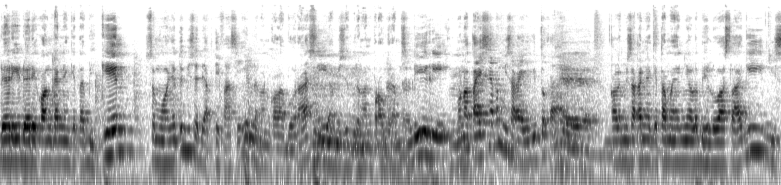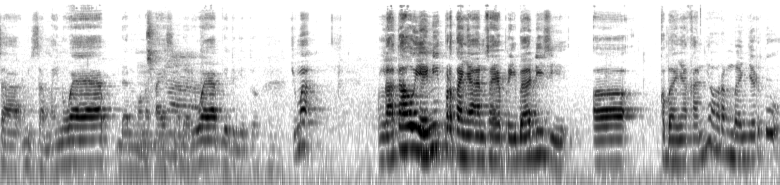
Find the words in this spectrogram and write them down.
dari dari konten yang kita bikin semuanya tuh bisa diaktifasiin dengan kolaborasi Hmm, habis itu dengan hmm, program benar. sendiri Hmm. monetize-nya kan bisa kayak gitu kan Iya, iya. kalau misalkannya kita mainnya lebih luas lagi bisa bisa main web dan monetize-nya dari web gitu-gitu cuma nggak tahu ya ini pertanyaan saya pribadi sih Eh, kebanyakannya orang Banjar tuh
